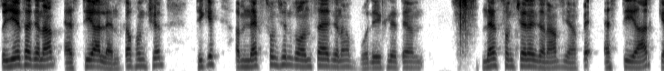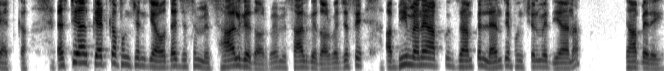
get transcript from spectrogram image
तो ये था जनाब एस टी आर लेंथ का फ़ंक्शन ठीक है? अब नेक्स्ट फ़ंक्शन कौन सा है जनाब? वो देख लेते हैं हम। नेक्स्ट फ़ंक्शन है जनाब यहाँ पे एस टी आर कैट का। एस टी आर कैट का फ़ंक्शन क्या होता है? जैसे मिसाल के तौर पे, मिसाल के तौर पे, जैसे अभी मैंने आपको एग्ज़ाम्पल लेंथ के फ़ंक्शन में दिया ना, यहाँ पे देखिए,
